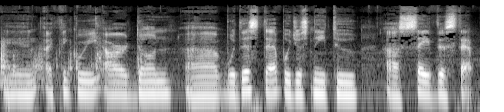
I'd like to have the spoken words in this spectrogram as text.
And I think we are done uh, with this step. We just need to uh, save this step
